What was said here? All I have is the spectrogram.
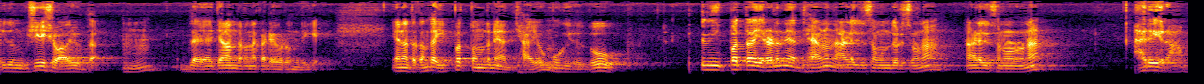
ಇದೊಂದು ವಿಶೇಷವಾದ ಯುದ್ಧ ಜಲಂಧರನ ಕಡೆಯವರೊಂದಿಗೆ ಏನತಕ್ಕಂಥ ಇಪ್ಪತ್ತೊಂದನೇ ಅಧ್ಯಾಯವು ಮುಗಿದುದು ಇನ್ನು ಇಪ್ಪತ್ತ ಎರಡನೇ ಅಧ್ಯಾಯವನ್ನು ನಾಳೆ ದಿವಸ ಮುಂದುವರಿಸೋಣ. ನಾಳೆ ದಿವಸ ನೋಡೋಣ. ಹರೇ ರಾಮ.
